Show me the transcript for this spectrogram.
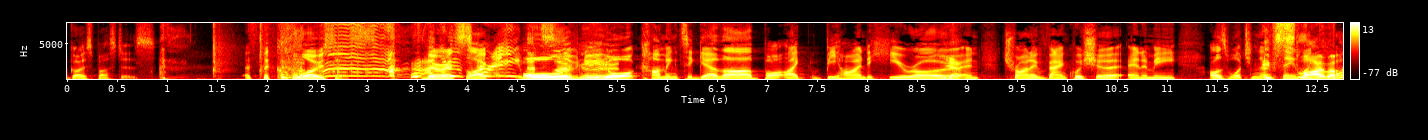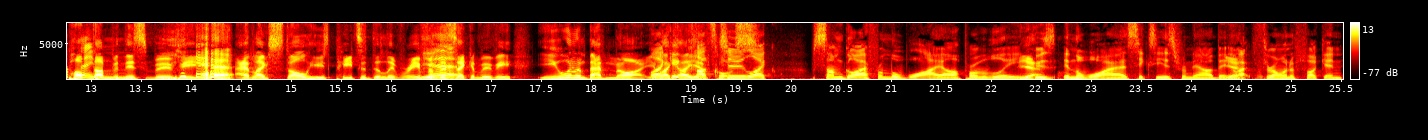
Ghostbusters. It's the closest. There, it's like scream. All so of New. York coming together, bo- like behind a hero Yeah. and trying to vanquish a enemy. I was watching that if scene. like, Slimer fuck, popped up in this movie Yeah. and like stole his pizza delivery from the second movie, you wouldn't bat an eye. You're like, like, oh yeah, of course. to like some guy from The Wire, probably Yeah. who's in The Wire six years from now, being Yeah. like throwing a fucking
